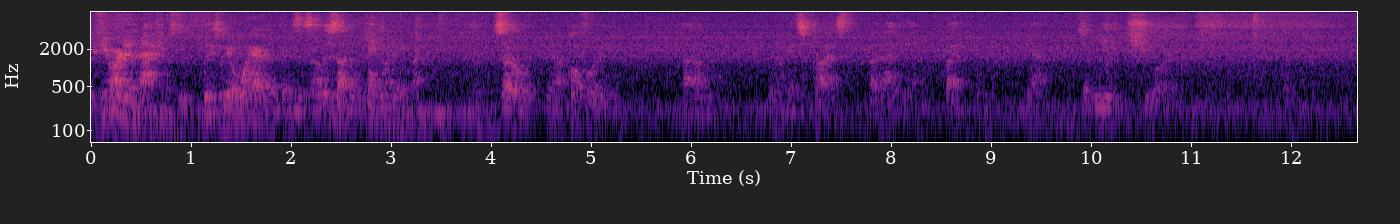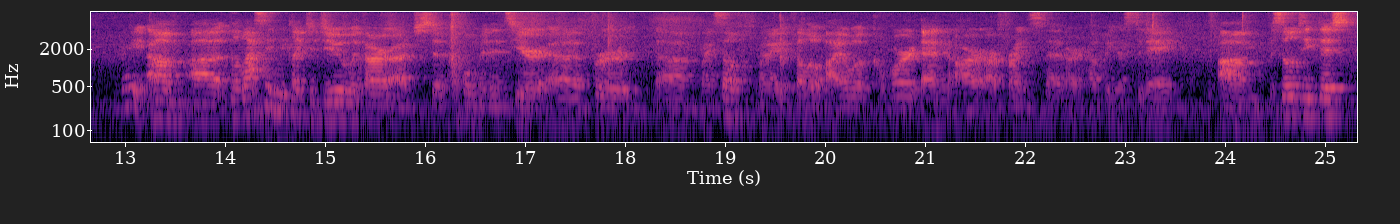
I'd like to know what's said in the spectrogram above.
If you are an international student, please be aware that there's this other stuff that we can't do anything about. So, you know, hopefully, um, we don't get surprised by that. But, yeah, so be sure. Great. Um, uh, the last thing we'd like to do with our uh, just a couple minutes here uh, for um, myself, my fellow Iowa cohort, and our, our friends that are helping us today um, facilitate this.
